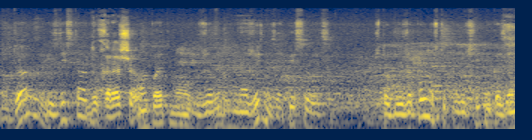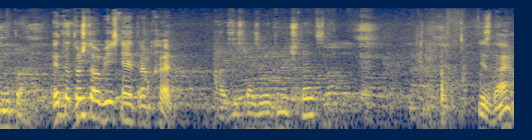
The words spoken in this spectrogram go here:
Ну да, и здесь так. Ну хорошо. Он поэтому на жизнь записывается, чтобы уже полностью получить наказание там. Это А то, здесь- что объясняет Рамхаль. А здесь разве это не читается? Не знаю.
